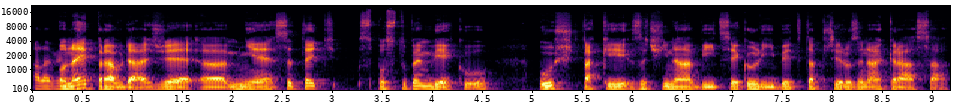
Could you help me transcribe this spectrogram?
Ale vím, ono je pravda, že uh, mě se teď s postupem věku už taky začíná víc jako líbit ta přirozená krása.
